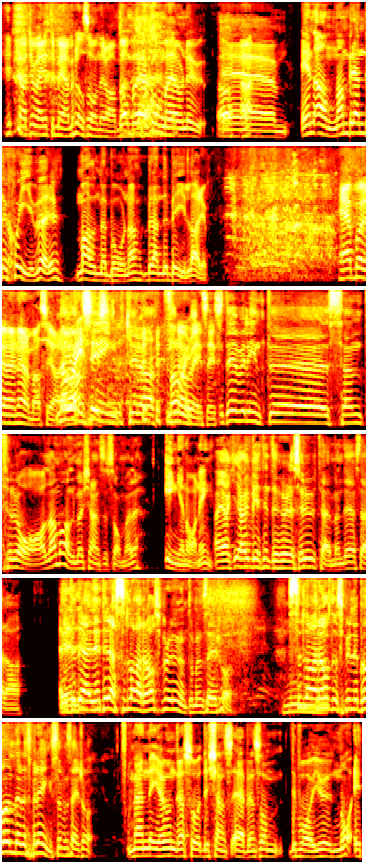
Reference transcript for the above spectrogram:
Jag har tyvärr inte med mig någon sån idag. De Men... börjar komma här och nu. Eh, en annan brände skivor. Malmöborna brände bilar. Här börjar det närma sig. Ja. Men jag racist. tänker att No racist. det är väl inte centrala Malmö känns det som, eller? Ingen aning. Ja, Jag, jag vet inte hur det ser ut här, men det är så här. ja. Det är inte det- det, är inte det slarra och sprung runt om man säger så. Slarra och det spiller bull där det sprängs om man säger så. Men jag undrar så, det känns även som, det var ju no, ett,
